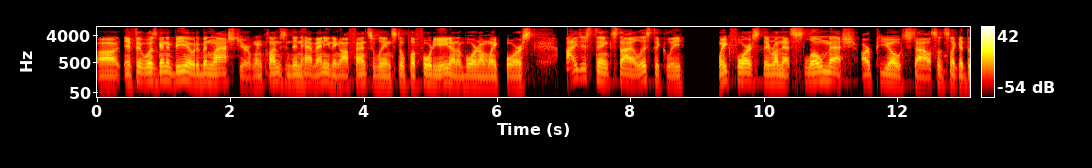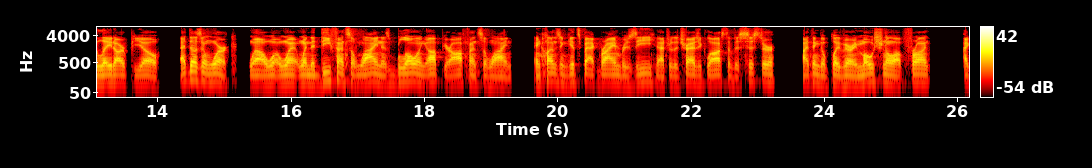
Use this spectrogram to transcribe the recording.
Uh, if it was going to be, it would have been last year when Clemson didn't have anything offensively and still put 48 on the board on Wake Forest. I just think stylistically, Wake Forest, they run that slow mesh RPO style. So it's like a delayed RPO. That doesn't work well when, when the defensive line is blowing up your offensive line. And Clemson gets back Bryan Bresee after the tragic loss of his sister. I think they'll play very emotional up front. I,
